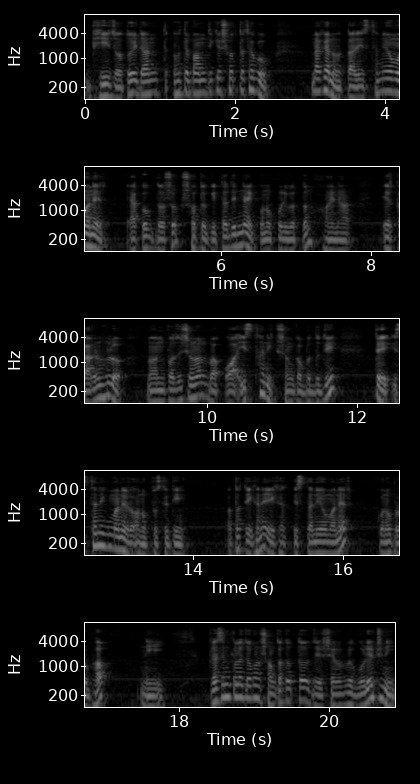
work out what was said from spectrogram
ভি যতই ডান হতে বাম দিকে সরতে থাকুক না কেন, তার স্থানীয় মানের একক দশক শতক ইত্যাদির ন্যায় কোনো পরিবর্তন হয় না। এর কারণ হলো নন পজিশনাল বা অস্থানিক সংখ্যা পদ্ধতিতে স্থানিক মানের অনুপস্থিতি। অর্থাৎ এখানে স্থানীয় মানের কোনো প্রভাব নেই। প্রাচীনকালে যখন সংখ্যাতত্ত্ব যে সেভাবে গড়ে ওঠেনি,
